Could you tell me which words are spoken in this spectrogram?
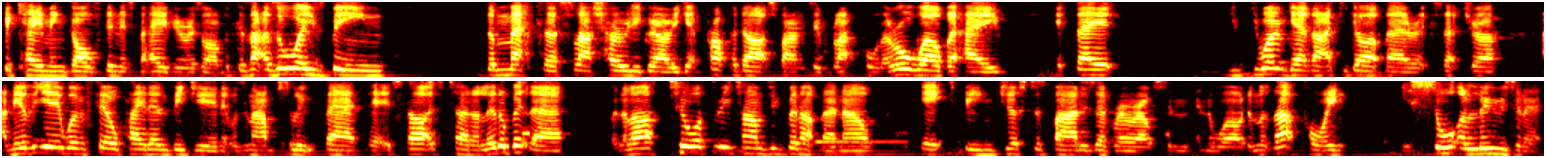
became engulfed in this behaviour as well, because that has always been the mecca slash holy grail. You get proper darts fans in Blackpool; they're all well behaved. If they, you, you won't get that if you go up there, etc. And the other year when Phil played MVG and it was an absolute bear pit, it started to turn a little bit there. But the last two or three times we've been up there now, it's been just as bad as everywhere else in, in the world. And at that point, you're sort of losing it.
